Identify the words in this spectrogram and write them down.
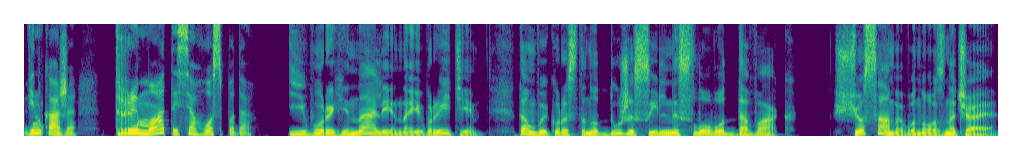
Він каже «триматися Господа». І в оригіналі на івриті там використано дуже сильне слово «давак». Що саме воно означає?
